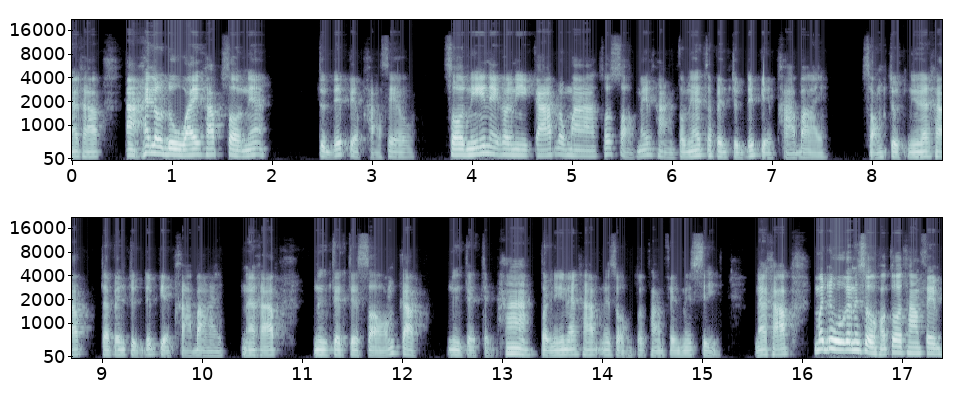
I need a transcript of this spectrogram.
นะครับอะให้เราดูไว้ครับโซนเนี้ยจุดได้เปรียบขาเซลล์โซนนี้ในกรณีกราฟลงมาทดสอบไม่ผ่านตรงนี้จะเป็นจุดได้เปรียบขาบายสองจุดนี้นะครับ จะเป็นจุดได้เปรียบขาบายนะครับหนึ่งเจ็ดเจ็ดสองกับหนึ่งเจ็ดเจ็ดห้าตัวนี้นะครับ ในส่วนของตัว time frame H4 นะครับ มาดูกันในส่วนของตัว time frame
